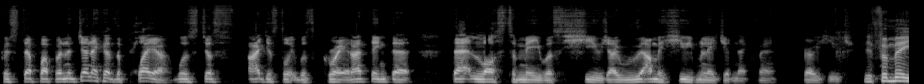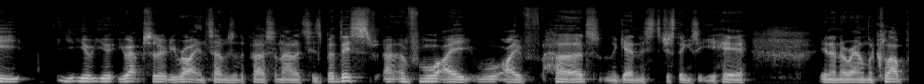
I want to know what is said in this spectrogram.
could step up, and Jedinak as a player was just I just thought it was great, and I think that that loss to me was huge. I I'm a huge Mile Jedinak fan, very huge. For me, you, you you're absolutely right in terms of the personalities, but this and from what I what I've heard, and again, is just things that you hear in and around the club,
